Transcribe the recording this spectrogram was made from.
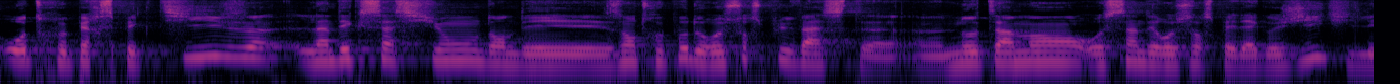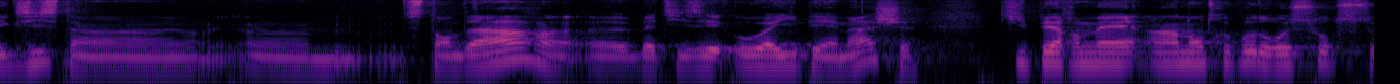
autre perspective, l'indexation dans des entrepôts de ressources plus vastes, euh, notamment au sein des ressources pédagogiques. Il existe un, standard euh, baptisé OAI-PMH qui permet à un entrepôt de ressources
